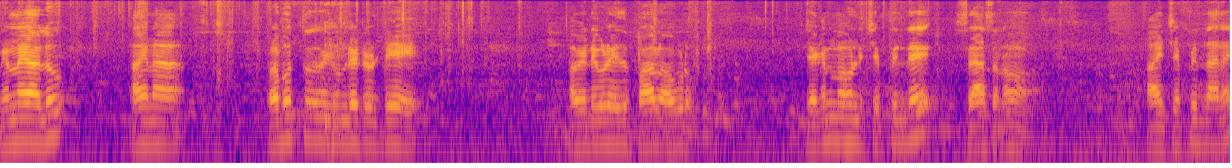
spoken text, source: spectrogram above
నిర్ణయాలు ఆయన ప్రభుత్వం ఉండేటువంటి అవన్నీ కూడా ఏదో ఫాలో అవ్వడం. జగన్మోహన్ చెప్పిందే శాసనం. ఆయన చెప్పిందానే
